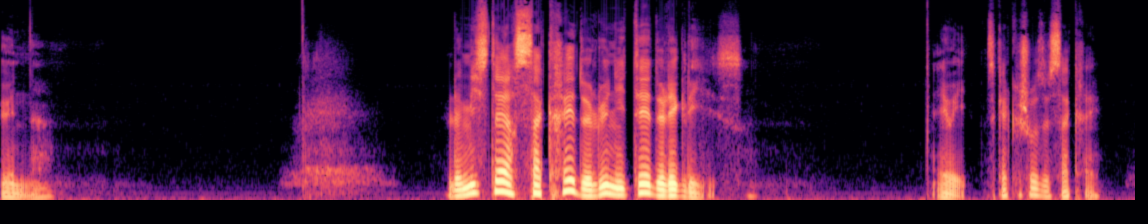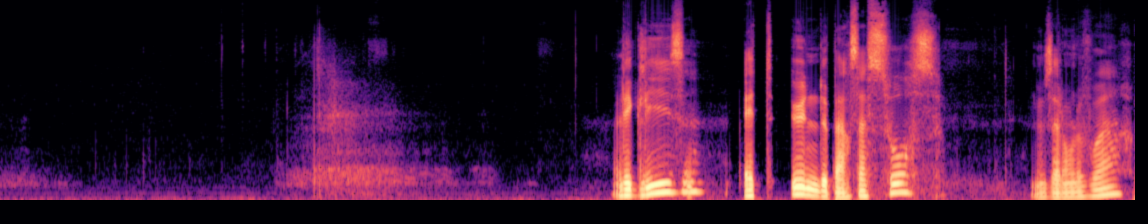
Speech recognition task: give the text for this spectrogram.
une. Le mystère sacré de l'unité de l'Église. Eh oui, c'est quelque chose de sacré. L'Église est une de par sa source, nous allons le voir,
